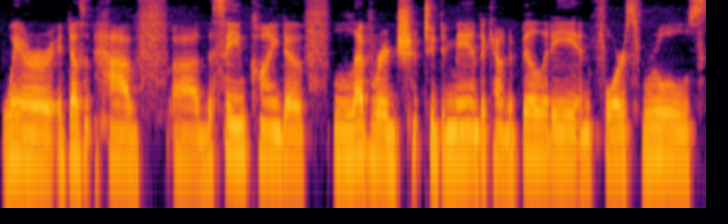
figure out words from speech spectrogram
where it doesn't have uh, the same kind of leverage to demand accountability, enforce rules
